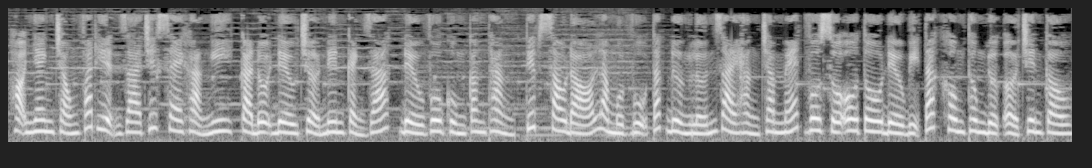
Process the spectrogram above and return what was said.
Họ nhanh chóng phát hiện ra chiếc xe khả nghi, cả đội đều trở nên cảnh giác, đều vô cùng căng thẳng. Tiếp sau đó là một vụ tắc đường lớn dài hàng trăm mét, vô số ô tô đều bị tắc không thông được ở trên cầu.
